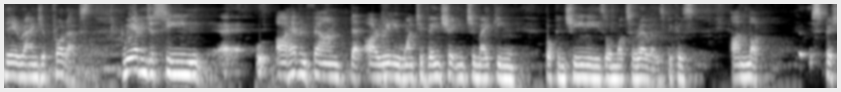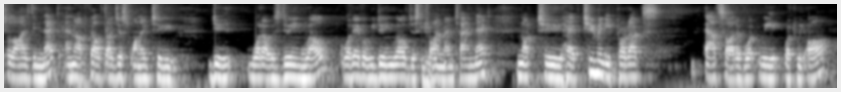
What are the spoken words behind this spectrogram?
their range of products. We haven't just seen. Uh, I haven't found that I really want to venture into making bocconcinis or mozzarellas because I'm not specialized in that, and I felt I just wanted to do what I was doing well, whatever we're doing well, just try and maintain that, not to have too many products outside of what we what we are.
